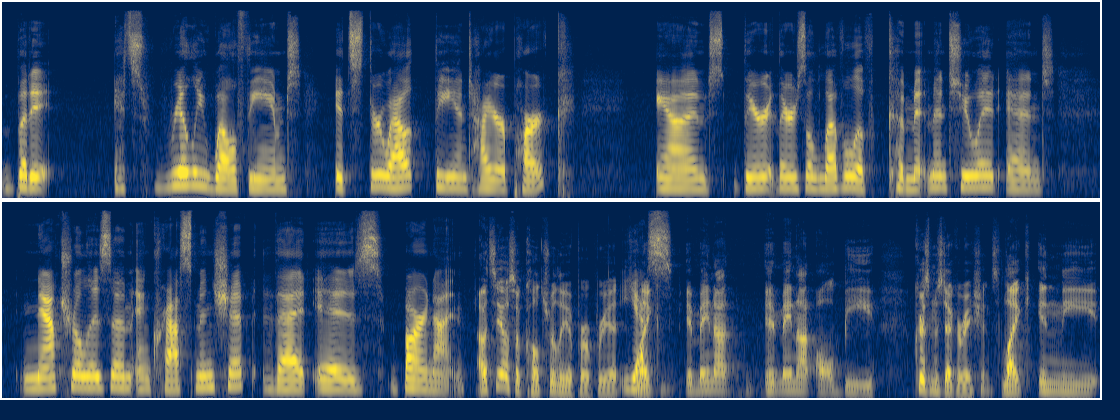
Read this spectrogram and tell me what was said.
but it it's really well themed. It's throughout the entire park and there there's a level of commitment to it and naturalism and craftsmanship that is bar none. I would say also culturally appropriate. Yes. Like it may not it may not all be Christmas decorations. Like in the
